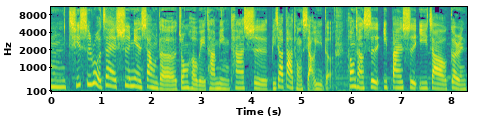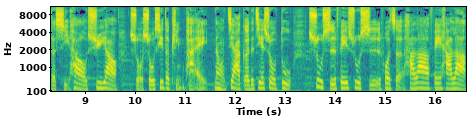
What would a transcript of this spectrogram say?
嗯，其实如果在市面上的综合维他命，它是比较大同小异的。通常是一般是依照个人的喜好、需要所熟悉的品牌，那种价格的接受度，素食、非素食或者哈辣、非哈辣。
